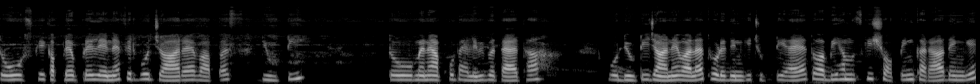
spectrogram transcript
तो उसके कपड़े वपड़े लेने हैं, फिर वो जा रहा है वापस ड्यूटी तो मैंने आपको पहले भी बताया था वो ड्यूटी जाने वाला है थोड़े दिन की छुट्टी आया है तो अभी हम उसकी शॉपिंग करा देंगे।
